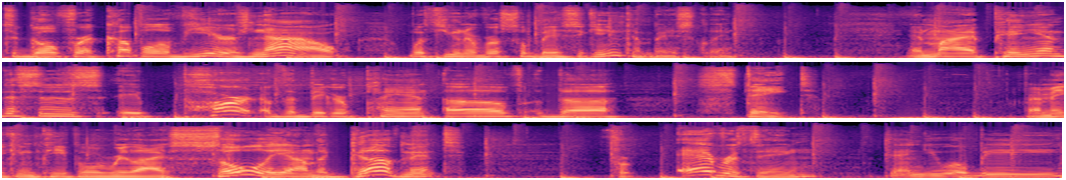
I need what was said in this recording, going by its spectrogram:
to go for a couple of years now with universal basic income, basically. In my opinion, this is a part of the bigger plan of the state. By making people rely solely on the government for everything, then you will be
